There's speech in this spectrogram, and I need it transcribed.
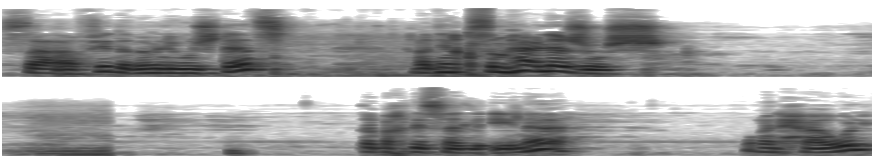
صافي دابا ملي وجدات. غادي نقسمها على جوج. دابا خديت هذا الإناء وغنحاول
